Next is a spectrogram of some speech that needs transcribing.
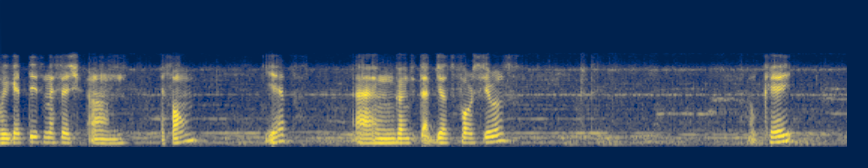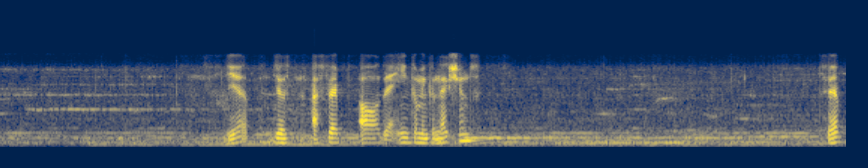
we get this message on the phone. Yep. I'm going to type just four zeros. Okay. Yep. Just accept all the incoming connections accept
